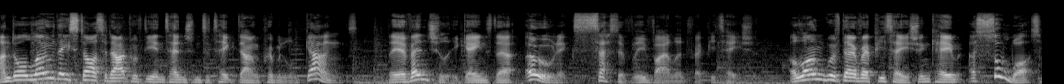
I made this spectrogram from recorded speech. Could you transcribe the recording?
And although they started out with the intention to take down criminal gangs, they eventually gained their own excessively violent reputation. Along with their reputation came a somewhat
